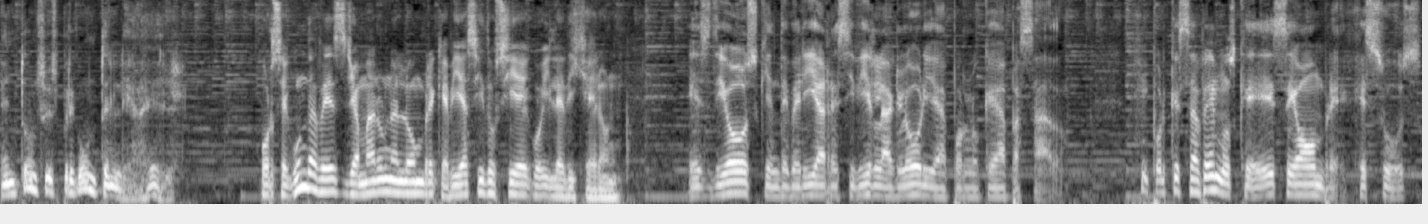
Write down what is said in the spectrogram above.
entonces pregúntenle a él. Por segunda vez llamaron al hombre que había sido ciego y le dijeron, Es Dios quien debería recibir la gloria por lo que ha pasado. Porque sabemos que ese hombre, Jesús,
